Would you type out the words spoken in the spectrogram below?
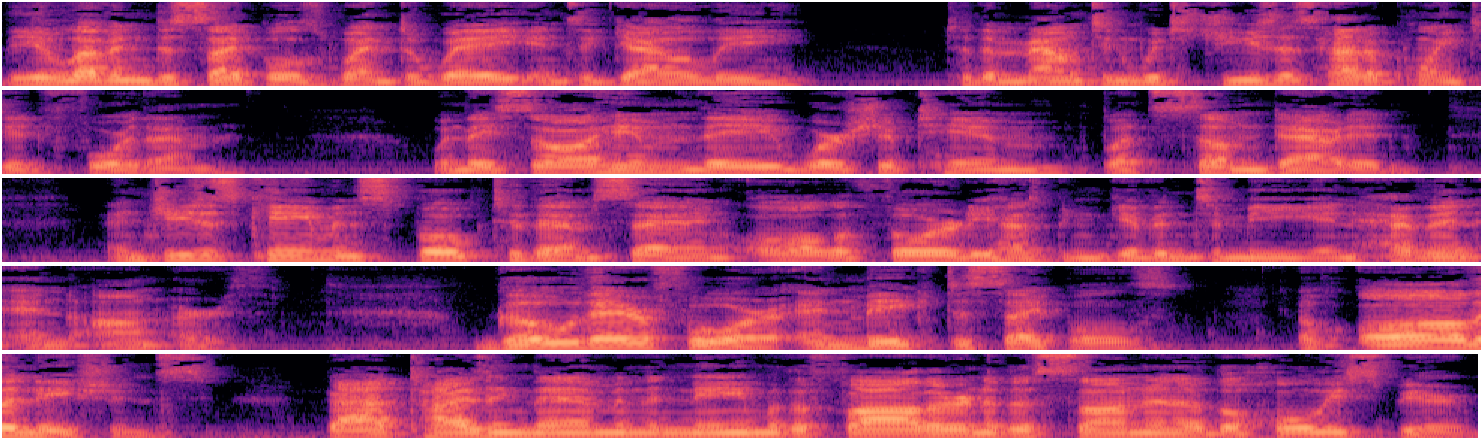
the eleven disciples went away into Galilee to the mountain which Jesus had appointed for them. When they saw him, they worshipped him, but some doubted. And Jesus came and spoke to them, saying, All authority has been given to me in heaven and on earth. Go therefore and make disciples of all the nations, baptizing them in the name of the Father and of the Son and of the Holy Spirit,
